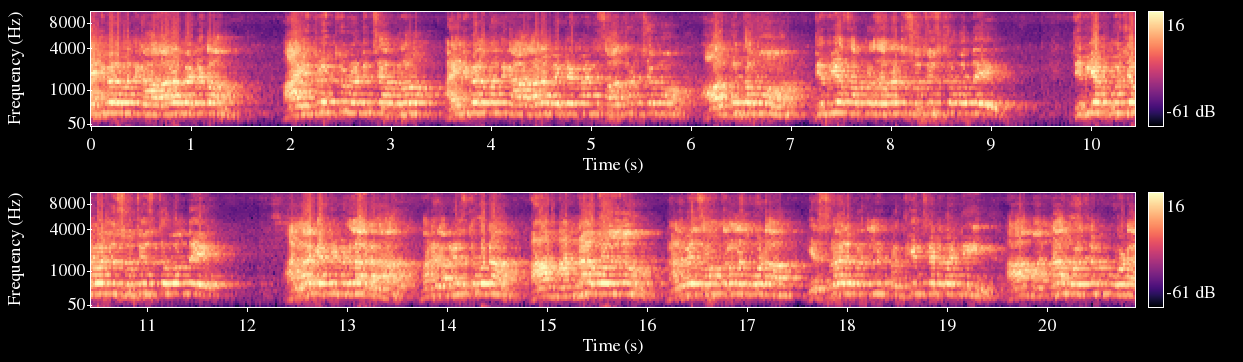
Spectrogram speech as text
ఐదు వేల మందికి ఆహారం పెట్టడం. ఆ ఐదు రెట్లు రెండు చేపలు ఐదు వేల మందికి ఆహారం పెట్టేటువంటి సాదృశ్యము అద్భుతము దివ్య సప్రసాదాన్ని సూచిస్తూ ఉంది. దివ్య పూజ వాళ్ళు సూచిస్తూ ఉంది. అలాగే బిడ్డలారా మనం గమనిస్తూ ఉన్నాం ఆ మన్నా భోజనం నలభై సంవత్సరాలకు కూడా ఇస్రాయల్ ప్రజలను బ్రతికించినటువంటి ఆ మన్నా భోజనం కూడా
